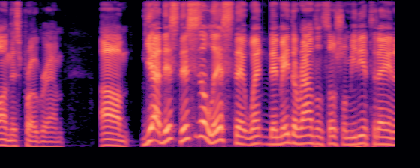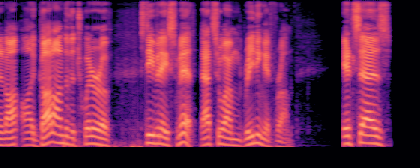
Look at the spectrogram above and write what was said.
on this program. Um, yeah, this this is a list that went. They made the rounds on social media today, and it on, uh, got onto the Twitter of Stephen A. Smith. That's who I'm reading it from. It says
